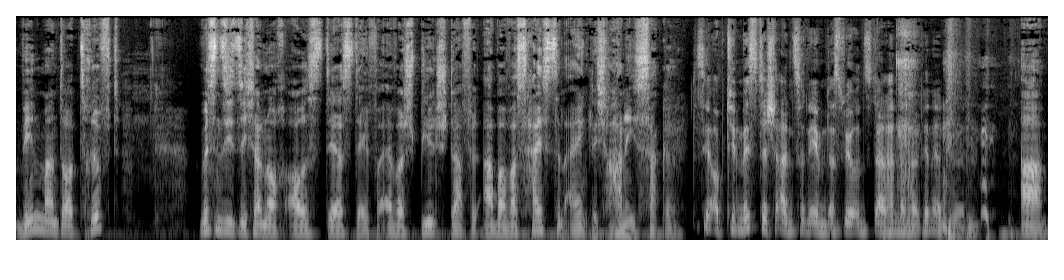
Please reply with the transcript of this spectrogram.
Wen man dort trifft, wissen Sie sicher noch aus der Stay Forever Spielstaffel. Aber was heißt denn eigentlich Honeysuckle? Das ist ja optimistisch anzunehmen, dass wir uns daran noch erinnern würden. A.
